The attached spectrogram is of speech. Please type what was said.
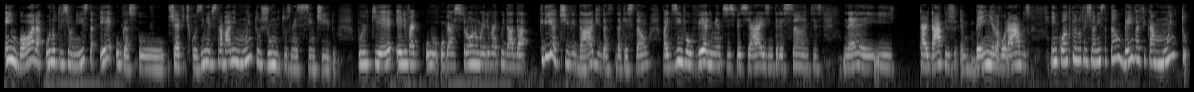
Embora o nutricionista e o, o chefe de cozinha eles trabalhem muito juntos nesse sentido, porque ele vai, o, o gastrônomo ele vai cuidar da criatividade da, da questão, vai desenvolver alimentos especiais, interessantes, né? E, e cardápios eh, bem elaborados, enquanto que o nutricionista também vai ficar muito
